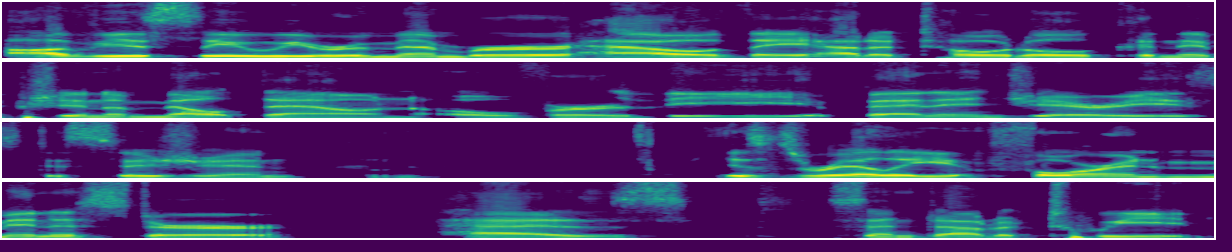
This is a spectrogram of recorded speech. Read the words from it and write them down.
Obviously, we remember how they had a total conniption, a meltdown over the Ben and Jerry's decision. Israeli foreign minister has sent out a tweet.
